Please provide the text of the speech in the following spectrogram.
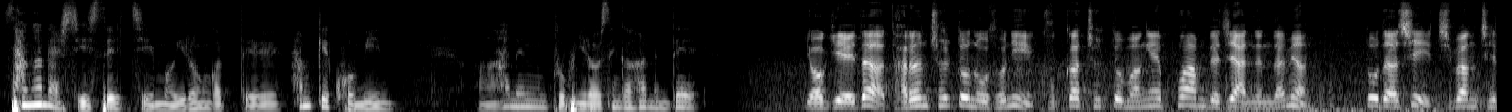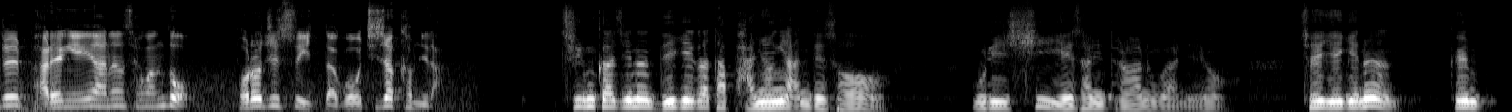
상환할 수 있을지 뭐 이런 것들 함께 고민하는 부분이라고 생각하는데 여기에다 다른 철도 노선이 국가철도망에 포함되지 않는다면 또다시 지방채를 발행해야 하는 상황도 벌어질 수 있다고 지적합니다. 지금까지는 네 개가 다 반영이 안 돼서 우리 시 예산이 들어가는 거 아니에요. 제 얘기는 그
